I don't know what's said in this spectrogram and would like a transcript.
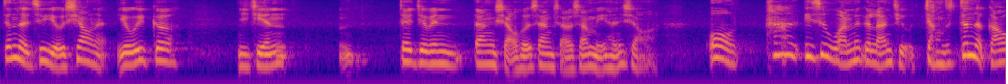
真的是有效呢。有一个以前嗯在这边当小和尚、小沙弥很小啊，哦，他一直玩那个篮球，长得真的高，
